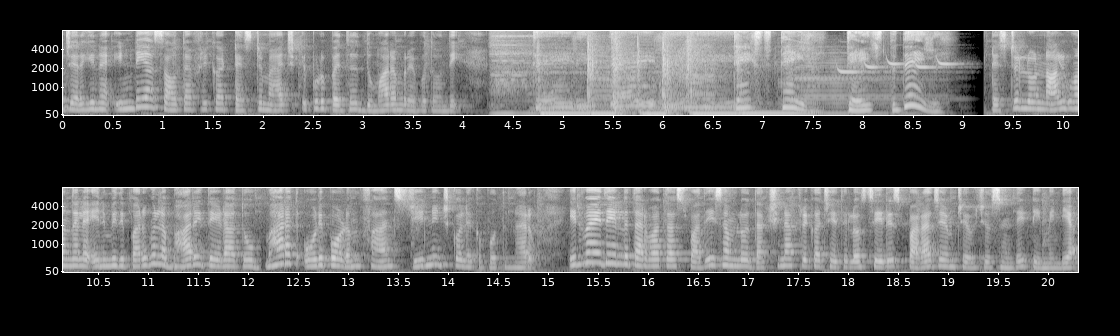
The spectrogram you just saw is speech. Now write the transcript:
జరిగిన India South Africa test match ఇప్పుడు పెద్ద దుమారం రేపుతోంది. టెస్టుల్లో నాలుగు వందల ఎనిమిది పరుగుల భారీ తేడాతో భారత్ ఓడిపోవడం ఫ్యాన్స్ జీర్ణించుకోలేకపోతున్నారు. ఇరవై ఐదేళ్ళ తర్వాత స్వదేశంలో దక్షిణాఫ్రికా చేతిలో సిరీస్ పరాజయం చవిచూసింది టీమిండియా.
